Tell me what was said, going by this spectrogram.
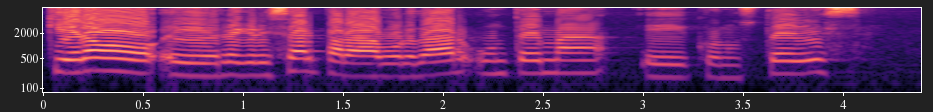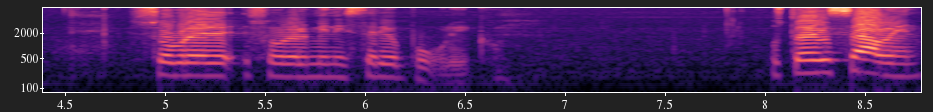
Quiero eh, regresar para abordar un tema eh, con ustedes sobre, sobre el Ministerio Público. Ustedes saben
